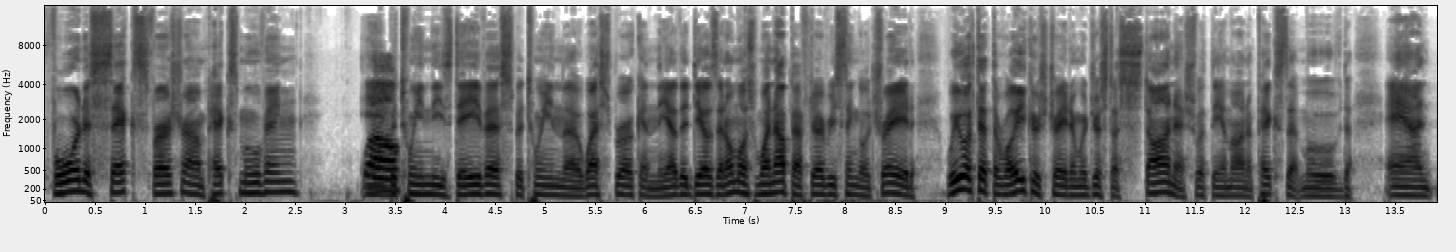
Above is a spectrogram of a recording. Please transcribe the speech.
four to six first round picks moving well, between these Davis, between the Westbrook and the other deals that almost went up after every single trade. We looked at the Lakers trade and were just astonished with the amount of picks that moved, and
